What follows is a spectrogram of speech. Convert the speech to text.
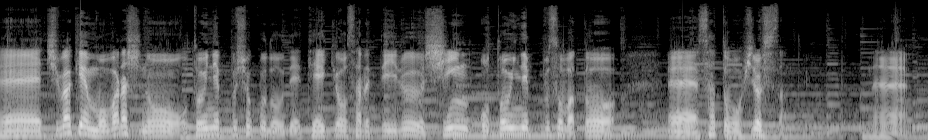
えー千葉県茂原市のおといねっぷ食堂で提供されている新おといねっぷそばと、えー佐藤博さんということでね。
